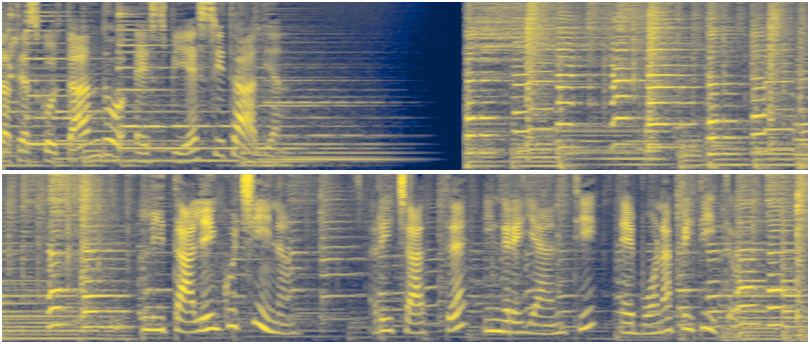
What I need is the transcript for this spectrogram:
State ascoltando SBS Italian. L'Italia in cucina. Ricette, ingredienti e buon appetito.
